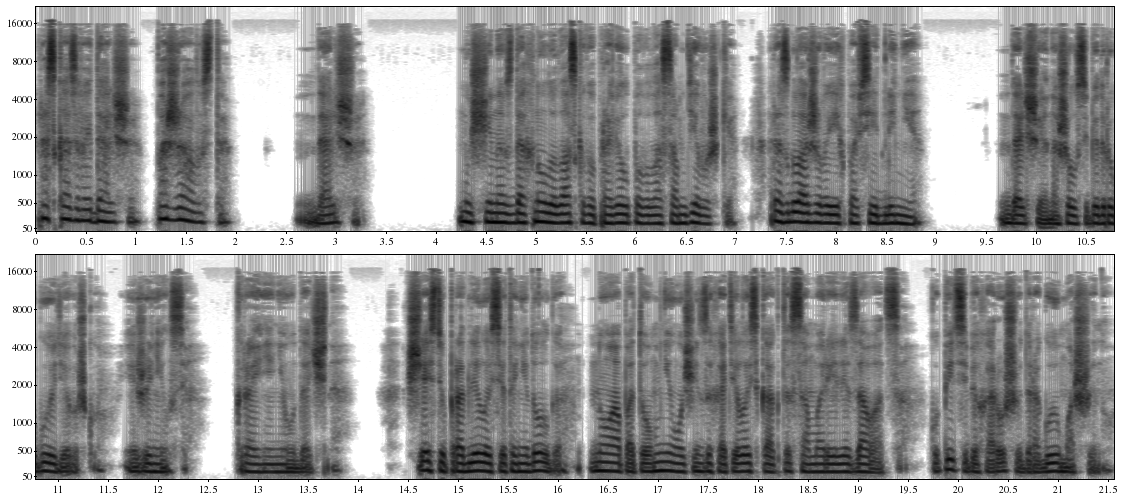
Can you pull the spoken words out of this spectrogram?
«Рассказывай дальше, пожалуйста». «Дальше?» Мужчина вздохнул и ласково провел по волосам девушки, разглаживая их по всей длине. Дальше я нашел себе другую девушку и женился. Крайне неудачно. К счастью, продлилось это недолго, ну а потом мне очень захотелось как-то самореализоваться, купить себе хорошую дорогую машину.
